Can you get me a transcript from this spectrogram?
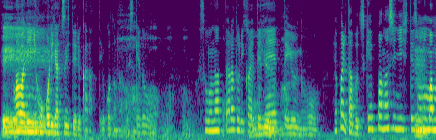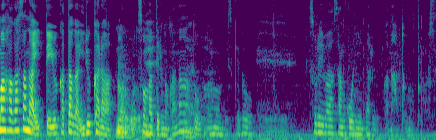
周りにホコリがついてるからっていうことなんですけどそうなったら取り替えてねっていうのをやっぱり多分つけっぱなしにしてうん。そのまま剥がさないっていう方がいるからなるほど、ね、そうなってるのかなとはい思うんですけどへそれは参考になるかなと思ってます。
